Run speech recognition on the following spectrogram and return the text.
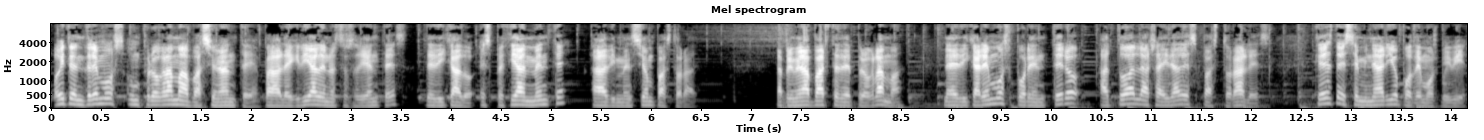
Hoy tendremos un programa apasionante para la alegría de nuestros oyentes, dedicado especialmente a la dimensión pastoral. La primera parte del programa le dedicaremos por entero a todas las realidades pastorales que desde el seminario podemos vivir,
